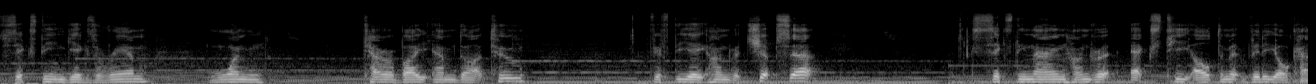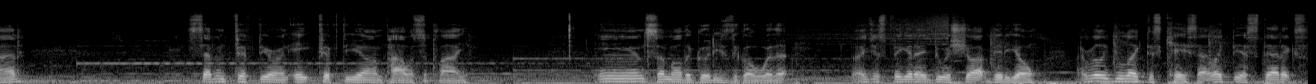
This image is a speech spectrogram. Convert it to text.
16 gigs of RAM, 1 terabyte M.2, 5800 chipset, 6900 XT Ultimate video card, 750 or an 850 um, power supply, and some other goodies to go with it. I just figured I'd do a short video. I really do like this case. I like the aesthetics.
